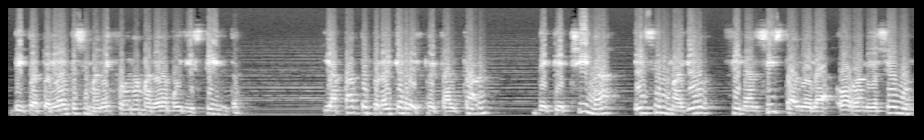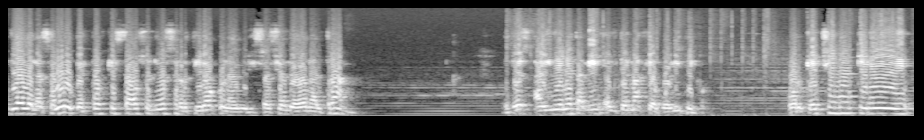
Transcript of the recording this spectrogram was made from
dictatorial que se maneja de una manera muy distinta. Y aparte, pero hay que recalcar de que China es el mayor financista de la Organización Mundial de la Salud después que Estados Unidos se retiró con la administración de Donald Trump. Entonces ahí viene también el tema geopolítico. ¿Por qué China quiere,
